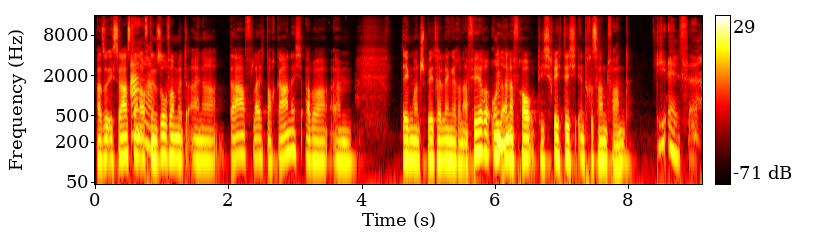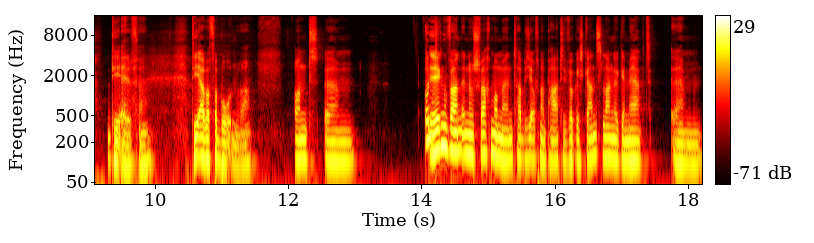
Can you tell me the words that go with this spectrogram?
Also ich saß dann Aha. auf dem Sofa mit einer, da vielleicht noch gar nicht, aber ähm, irgendwann später längeren Affäre und Mhm. einer Frau, die ich richtig interessant fand, die Elfe. die Elfe, die aber verboten war. Und, ähm, Und- irgendwann in einem schwachen Moment habe ich auf einer Party wirklich ganz lange gemerkt, ähm,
